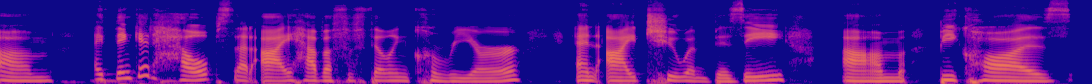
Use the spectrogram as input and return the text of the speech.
Um, I think it helps that I have a fulfilling career and I too am busy um, because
